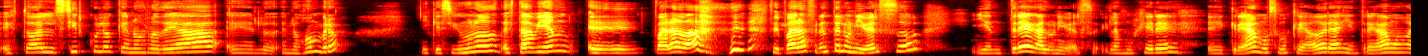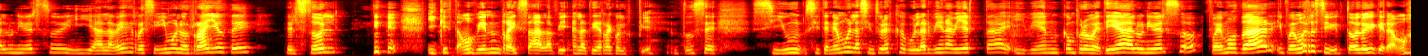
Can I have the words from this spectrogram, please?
Es todo el círculo que nos rodea en los hombros y que si uno está bien eh, parada, se para frente al universo y entrega al universo. Y las mujeres eh, creamos, somos creadoras y entregamos al universo y a la vez recibimos los rayos de, del sol y que estamos bien enraizadas a la, a la tierra con los pies. Entonces, si, un- si tenemos la cintura escapular bien abierta y bien comprometida al universo, podemos dar y podemos recibir todo lo que queramos.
